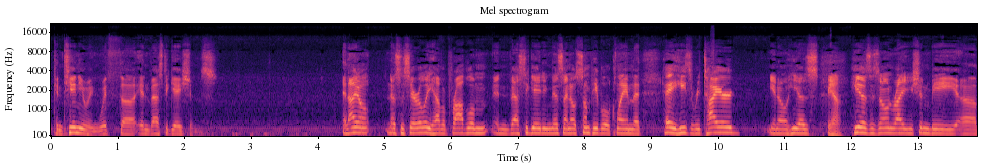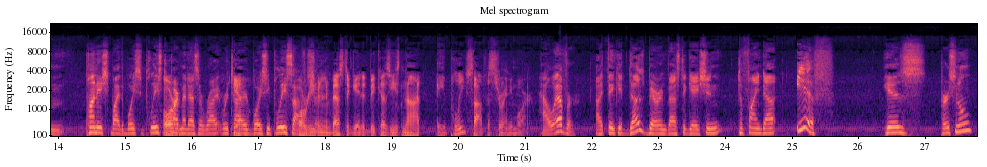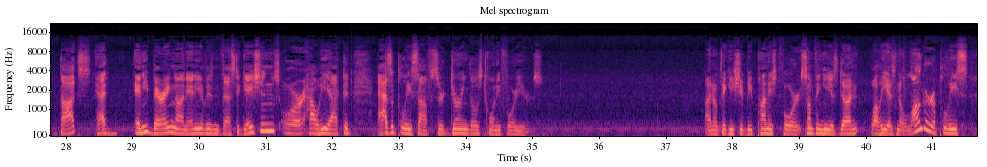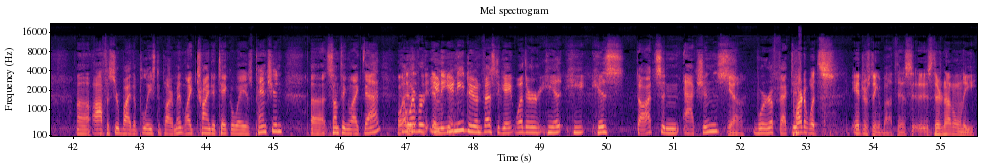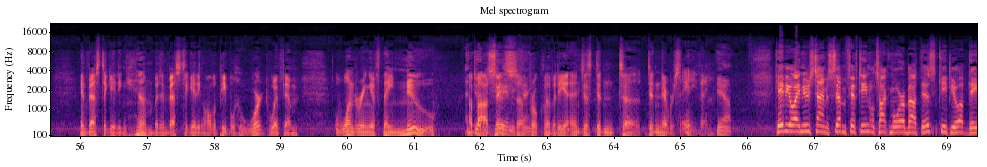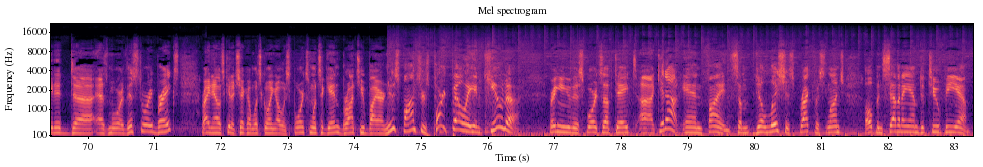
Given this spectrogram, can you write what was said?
Continuing with uh, investigations. And I don't necessarily have a problem investigating this. I know some people claim that, hey, he's retired. You know, he has Yeah. he has his own right. He shouldn't be um, punished by the Boise Police Or- Department as a ri- retired Yeah. Boise police officer. or even investigated because he's not a police officer anymore. However, I think it does bear investigation to find out if his personal thoughts had any bearing on any of his investigations or how he acted as a police officer during those 24 years. I don't think he should be punished for something he has done while he is no longer a police uh, officer by the police department, like trying to take away his pension, uh, something like that. Well, and- However, and you, the- you need to investigate whether he, he his thoughts and actions Yeah. were affected. Part of what's interesting about this is they're not only investigating him, but investigating all the people who worked with him, wondering if they knew And about his uh, proclivity and just didn't uh, didn't ever say anything. Yeah. KBOI News Time is 7.15. We'll talk more about this, keep you updated uh, as more of this story breaks. Right now, let's get a check on what's going on with sports. Once again, brought to you by our new sponsors, Pork Belly and Kuna. Bringing you the sports update. Uh, get out and find some delicious breakfast lunch. Open 7 a.m. to 2 p.m.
